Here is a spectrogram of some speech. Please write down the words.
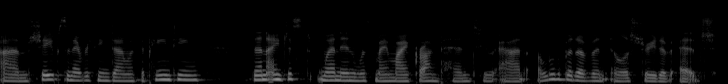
um, shapes and everything done with the painting, then I just went in with my micron pen to add a little bit of an illustrative edge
